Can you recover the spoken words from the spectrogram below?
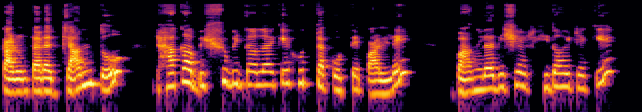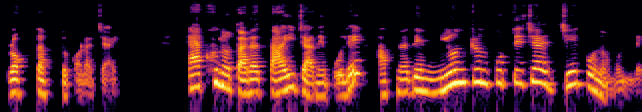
কারণ তারা জানতো ঢাকা বিশ্ববিদ্যালয়কে হত্যা করতে পারলে বাংলাদেশের হৃদয়টাকে রক্তাক্ত করা যায়। এখনও তারা তাই জানে বলে আপনাদের নিয়ন্ত্রণ করতে চায় যে কোনো মূল্যে।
